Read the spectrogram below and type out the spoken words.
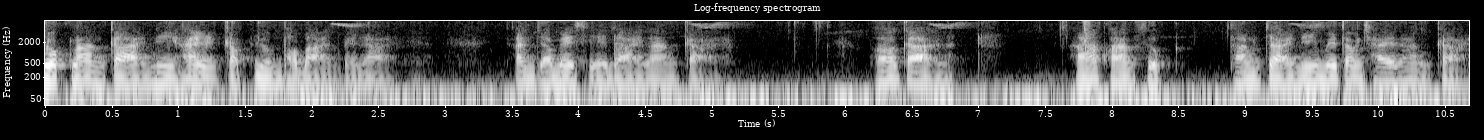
ยกร่างกายนี้ให้กับยมพบาลไปได้ ท่านจะไม่เสียดายร่างกาย เพราะการ หาความสุขทางใจนี้ไม่ต้องใช้ร่างกาย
